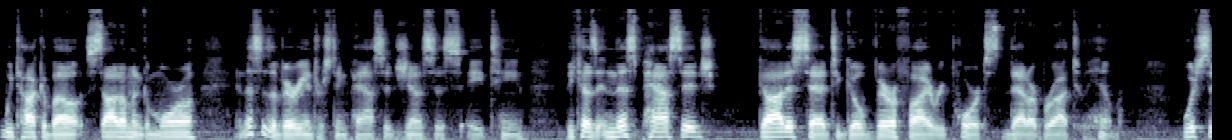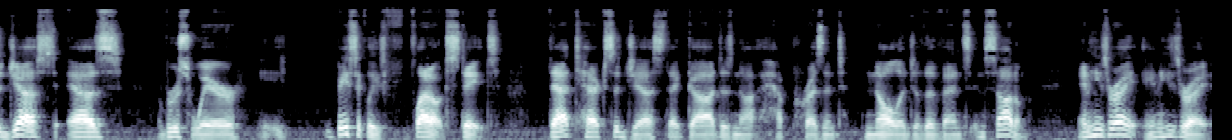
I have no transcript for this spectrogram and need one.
we talk about Sodom and Gomorrah, and this is a very interesting passage, Genesis 18, because in this passage, God is said to go verify reports that are brought to him, which suggests, as Bruce Ware basically flat out states, that text suggests that God does not have present knowledge of the events in Sodom. And he's right, and he's right.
